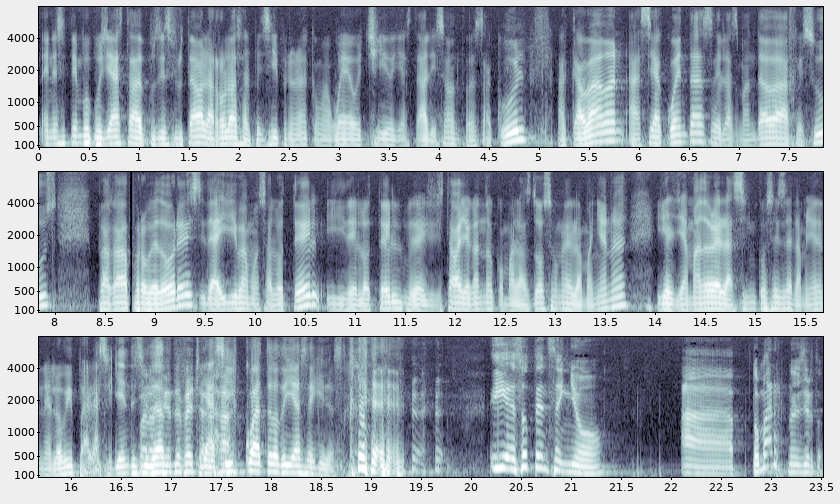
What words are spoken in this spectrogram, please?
en ese tiempo pues ya hasta pues, disfrutaba las rolas al principio, no era como huevo, chido, ya está Allison, todo está cool. Acababan, hacía cuentas, se las mandaba a Jesús, pagaba proveedores, y de ahí íbamos al hotel y del hotel eh, estaba llegando como a las 12, 1 de la mañana y el llamado era a las 5, 6 de la mañana en el lobby para la siguiente Para la ciudad siguiente fecha, y así ajá. cuatro días seguidos. Y eso te enseñó a tomar, no es cierto.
